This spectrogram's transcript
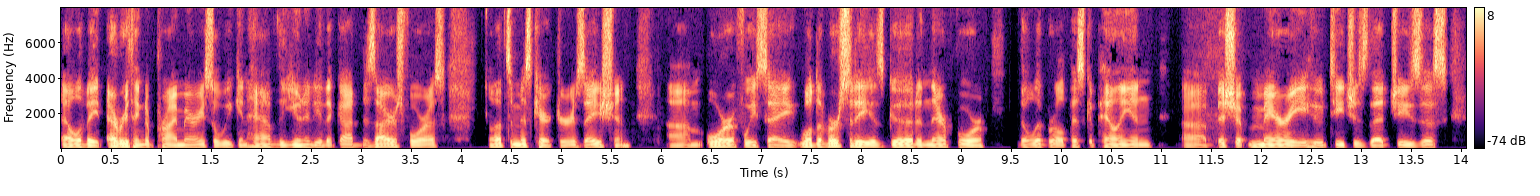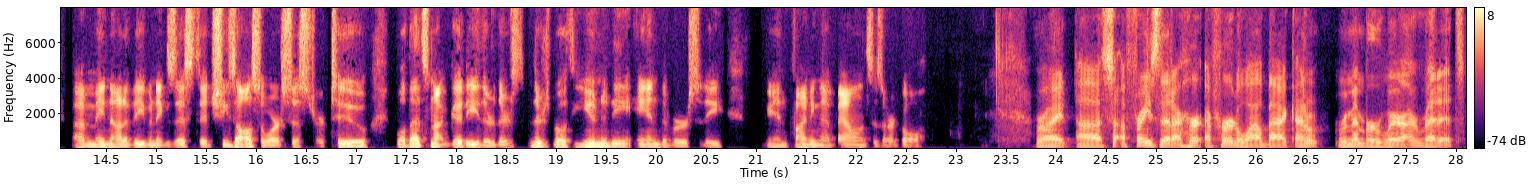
elevate everything to primary so we can have the unity that god desires for us well that's a mischaracterization. Um, or if we say well diversity is good and therefore the liberal episcopalian uh, bishop mary who teaches that jesus uh, may not have even existed she's also our sister too well that's not good either. There's there's both unity and diversity and finding that balance is our goal Right. Uh, so a phrase that I heard I've heard a while back. I don't remember where I read it,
